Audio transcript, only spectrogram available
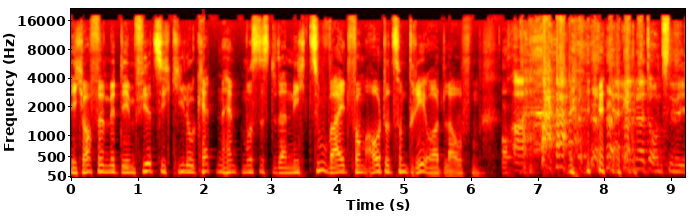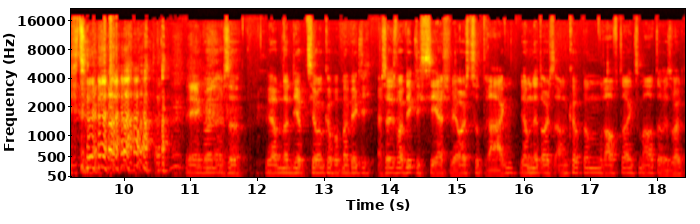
Ich hoffe, mit dem 40 Kilo Kettenhemd musstest du dann nicht zu weit vom Auto zum Drehort laufen. Erinnert uns nicht. Irgendwann, also wir haben dann die Option gehabt, ob man wirklich, also es war wirklich sehr schwer, alles zu tragen. Wir haben nicht alles angehabt beim Rauftragen zum Auto, aber es war halt,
